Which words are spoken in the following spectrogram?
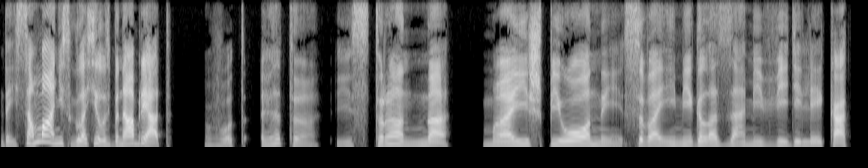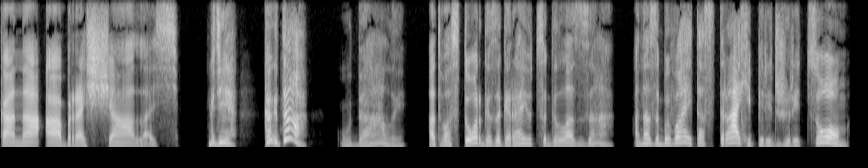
да и сама не согласилась бы на обряд. Вот это и странно. Мои шпионы своими глазами видели, как она обращалась. Где? Когда? Удалы. От восторга загораются глаза. Она забывает о страхе перед жрецом,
